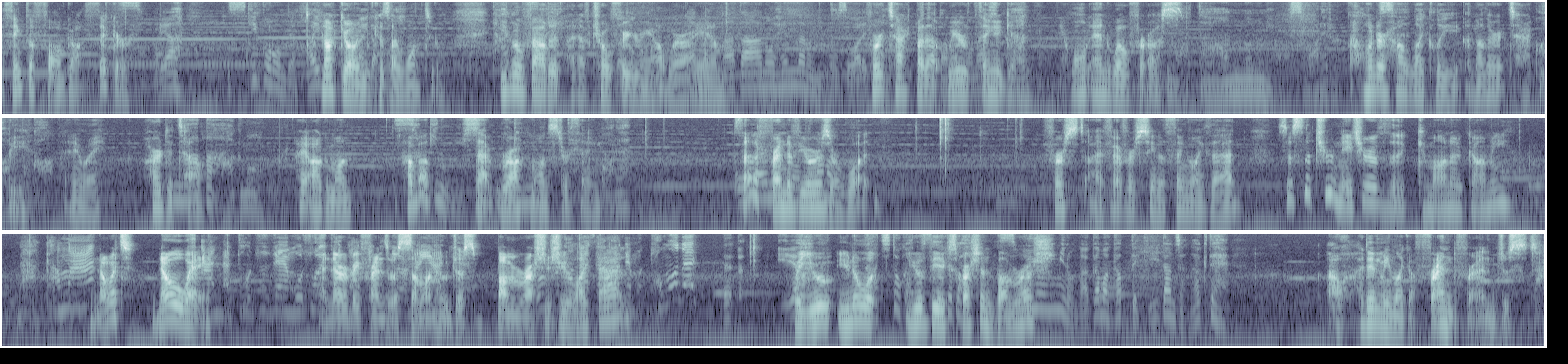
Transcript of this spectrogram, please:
I think the fog got thicker. I'm not going because I want to. Even without it, I'd have trouble figuring out where I am. If we're attacked by that weird thing again, it won't end well for us. I wonder how likely another attack would be. Anyway, hard to tell. Hey Agumon, how about that rock monster thing? Is that a friend of yours or what? First I've ever seen a thing like that. Is this the true nature of the Kemonogami? Know it? No way! I'd never be friends with someone who just bum rushes you like that. Wait, you you know what? You have the expression bum rush? Oh, I didn't mean like a friend friend, just...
